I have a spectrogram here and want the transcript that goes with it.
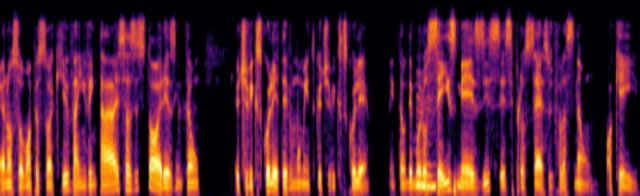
eu não sou uma pessoa que vai inventar essas histórias. Então, eu tive que escolher, teve um momento que eu tive que escolher. Então, demorou uhum. seis meses esse processo de falar assim, não, ok,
